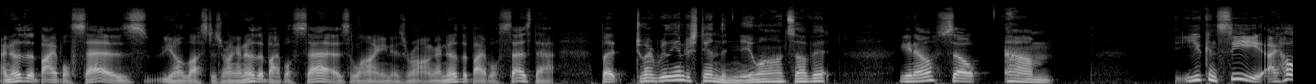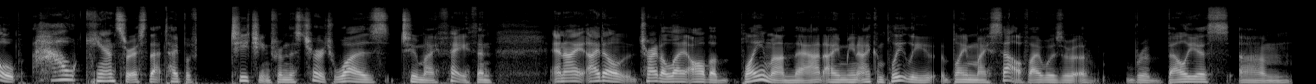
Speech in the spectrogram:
I know that the Bible says, you know, lust is wrong. I know the Bible says lying is wrong. I know the Bible says that, but do I really understand the nuance of it? You know, so um, you can see, I hope, how cancerous that type of teaching from this church was to my faith, and and I, I don't try to lay all the blame on that. I mean, I completely blame myself. I was a, a rebellious um,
